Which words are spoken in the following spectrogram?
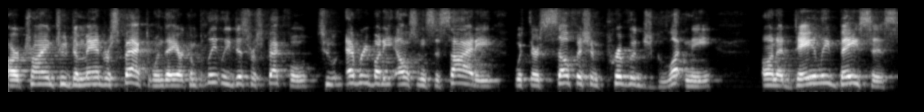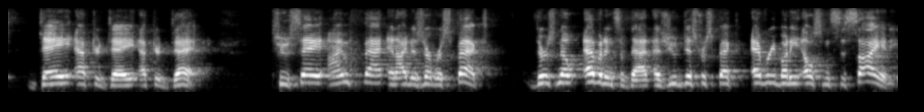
are trying to demand respect when they are completely disrespectful to everybody else in society with their selfish and privileged gluttony on a daily basis, day after day after day. To say I'm fat and I deserve respect, there's no evidence of that as you disrespect everybody else in society.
